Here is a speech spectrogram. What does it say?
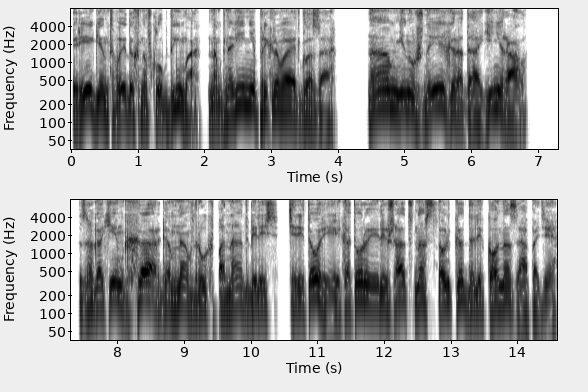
Регент, выдохнув клуб дыма, на мгновение прикрывает глаза. «Нам не нужны города, генерал. За каким кхаргом нам вдруг понадобились территории, которые лежат настолько далеко на западе?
